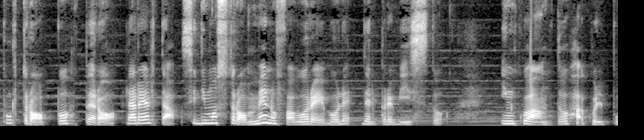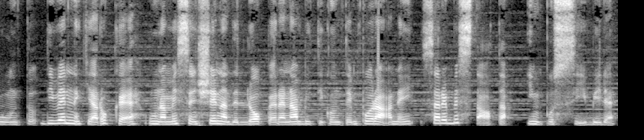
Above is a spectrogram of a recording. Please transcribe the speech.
purtroppo, però, la realtà si dimostrò meno favorevole del previsto, in quanto, a quel punto, divenne chiaro che una messa in scena dell'opera in abiti contemporanei sarebbe stata impossibile.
